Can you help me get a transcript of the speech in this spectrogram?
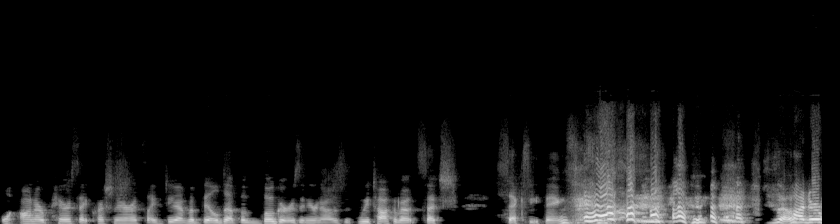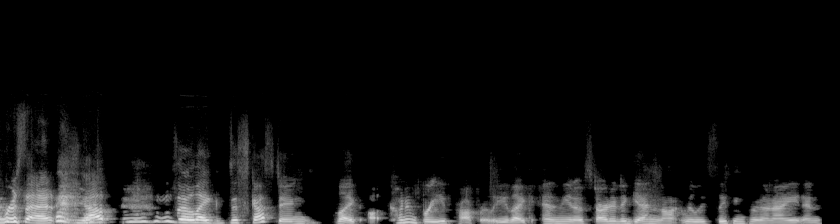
on our parasite questionnaire, it's like, do you have a buildup of boogers in your nose? We talk about such sexy things. so 100%. Yep. so like disgusting, like uh, couldn't breathe properly, like, and, you know, started again, not really sleeping through the night. And,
